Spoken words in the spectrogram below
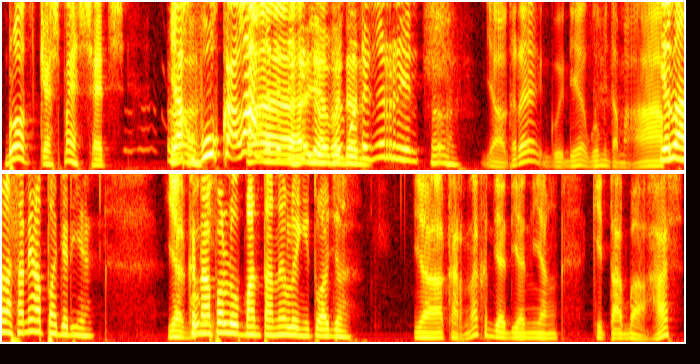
broadcast message. Ya aku buka lah Ah, katanya gitu. iya, gue dengerin. Heeh. Ya akhirnya gue dia gue minta maaf. Ya lu alasannya apa jadinya? Ya gua Kenapa lu mantannya lu yang itu aja? Ya karena kejadian yang kita bahas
